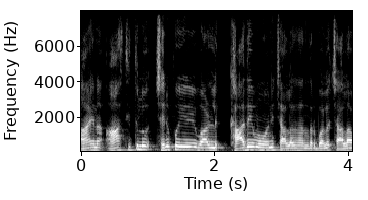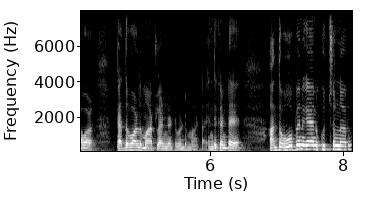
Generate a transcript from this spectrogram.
ఆయన ఆ స్థితిలో చనిపోయే వాళ్ళు కాదేమో అని చాలా సందర్భాల్లో చాలా పెద్దవాళ్ళు మాట్లాడినటువంటి మాట. ఎందుకంటే అంత ఓపెన్గా ఆయన కూర్చున్నారు.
